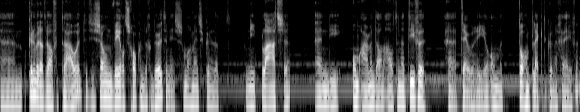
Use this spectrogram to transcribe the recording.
Um, kunnen we dat wel vertrouwen? Het is zo'n wereldschokkende gebeurtenis. Sommige mensen kunnen dat niet plaatsen en die omarmen dan alternatieve uh, theorieën om het toch een plek te kunnen geven.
